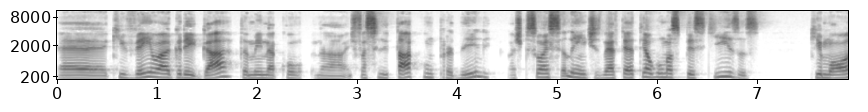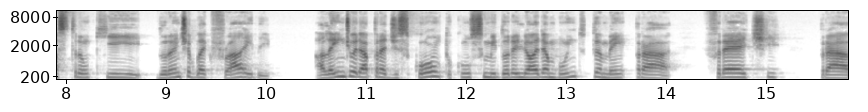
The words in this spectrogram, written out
é, que venham agregar também na, na, facilitar a compra dele, acho que são excelentes, né? Até tem algumas pesquisas que mostram que durante a Black Friday, além de olhar para desconto, o consumidor ele olha muito também para frete, para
